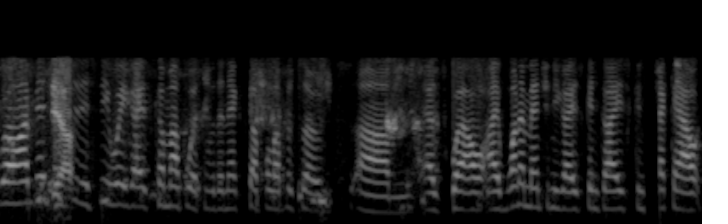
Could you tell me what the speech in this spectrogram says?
Well, I'm interested Yeah. to see what you guys come up with for the next couple episodes um, as well. I want to mention you guys can guys can check out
